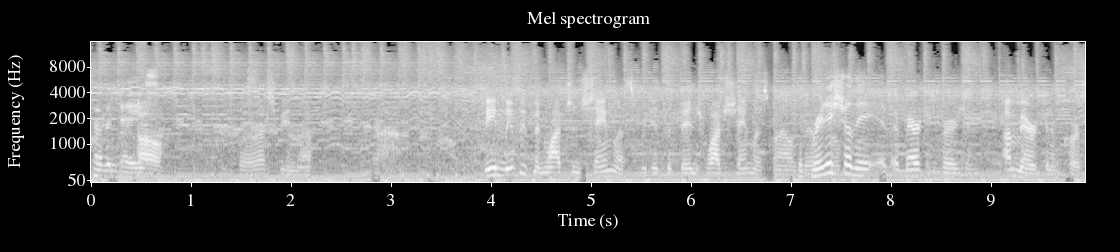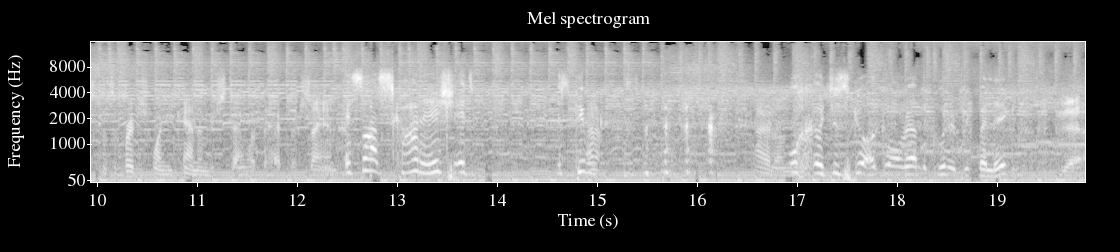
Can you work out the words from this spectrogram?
seven days. Oh, so that should be enough. Me and Luke have been watching Shameless. We did the binge watch Shameless when I was The there. British or the American version? American, of course, because the British one you can't understand what the heck they're saying. It's not Scottish. It's it's people. I don't know. Oh, I just go go around the corner and break my leg. Yeah,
